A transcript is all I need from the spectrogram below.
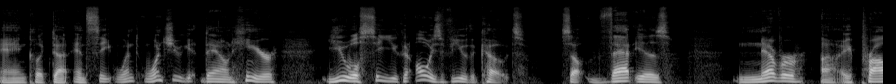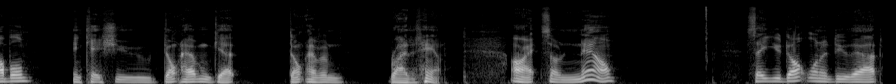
and click done. And see, when, once you get down here, you will see you can always view the codes. So that is never uh, a problem in case you don't have them get, don't have them right at hand. All right, so now say you don't want to do that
